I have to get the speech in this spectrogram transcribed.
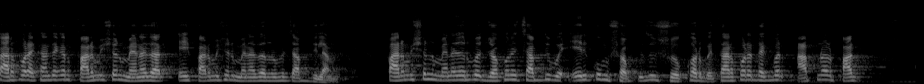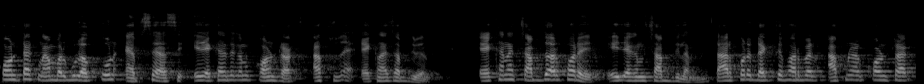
তারপর এখানে দেখেন পারমিশন ম্যানেজার এই পারমিশন ম্যানেজারের উপরে চাপ দিলাম। পারমিশন ম্যানেজার উপরে যখনই চাপ দিব, এরকম সব কিছু শো করবে। তারপরে দেখবেন আপনার কন্ট্যাক্ট নাম্বারগুলো কোন অ্যাপসে আছে, এই এখানে দেখেন কন্ট্রাক্ট অপশনে এখানে চাপ দিবেন। এখানে চাপ দেওয়ার পরে, এই যে এখানে চাপ দিলাম। তারপরে দেখতে পারবেন আপনার কন্ট্রাক্ট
